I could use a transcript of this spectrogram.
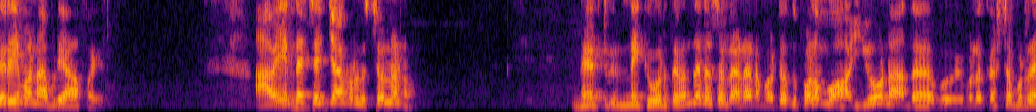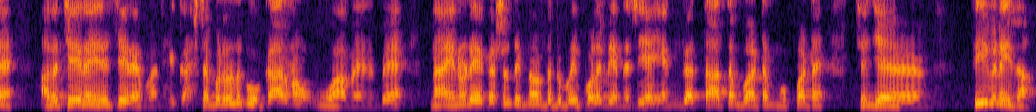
தெரியுமான்னா அப்படியே ஆஃப் ஆயிடும் அவன் என்ன செஞ்சாங்கிறத சொல்லணும். நேற்று இன்னைக்கு ஒருத்தன் வந்து என்ன சொல்றான்னா நம்மகிட்ட வந்து புலம்புவான். ஐயோ நான் அந்த இவ்வளோ கஷ்டப்படுறேன் அதை செய்யறேன் இதை செய்யறேன் நீ கஷ்டப்படுறதுக்கு காரணம் உன் அவன் இப்ப நான் என்னுடைய கஷ்டத்தை இன்னொருத்தட்ட போய் புலம்பி என்ன செய்ய? எங்க தாத்தம் பாட்டம் முப்பாட்டம் செஞ்ச தீவினை தான்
